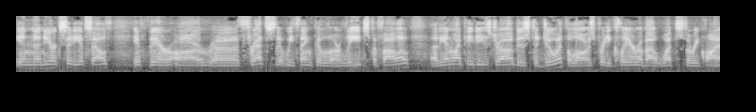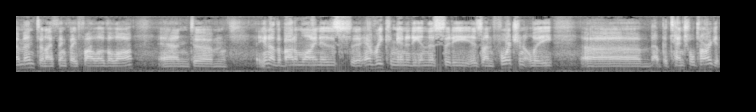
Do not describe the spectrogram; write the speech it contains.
In uh, New York City itself, if there are uh, threats that we think are leads to follow, uh, the NYPD's job is to do it. The law is pretty clear about what's the requirement, and I think they follow the law. And um, you know, the bottom line is uh, every community in this city is unfortunately uh, a potential target.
